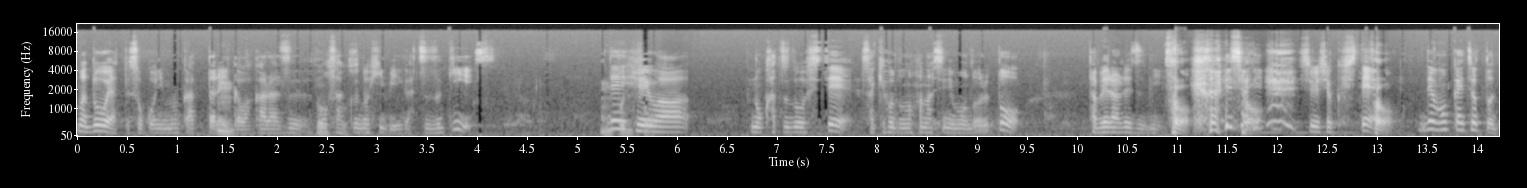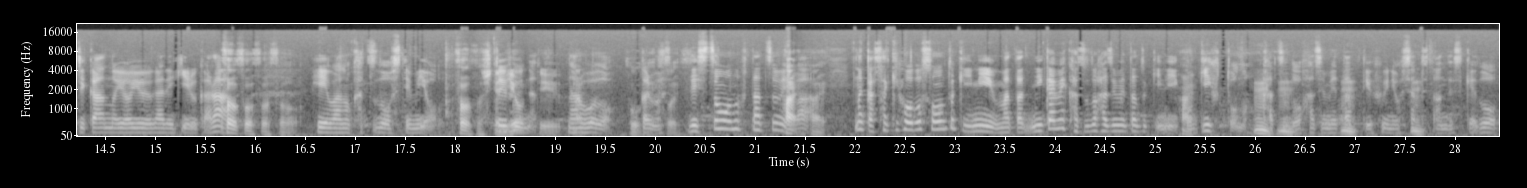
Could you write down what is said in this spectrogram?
まあ、どうやってそこに向かったらいいか分からず、そうそうそう模索の日々が続きで平和の活動をして先ほどの話に戻ると食べられずに会社に就職してそでもう一回ちょっと時間の余裕ができるからそうそうそうそう。平和の活動をしてみよう。そうそうしというふうになてみようってい。うなるほど。わかります。たで質問の2つ目は、はいはい。なんか先ほどその時にまた2回目活動始めた時にギフトの活動を始めたっていうふうにおっしゃってたんですけど、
